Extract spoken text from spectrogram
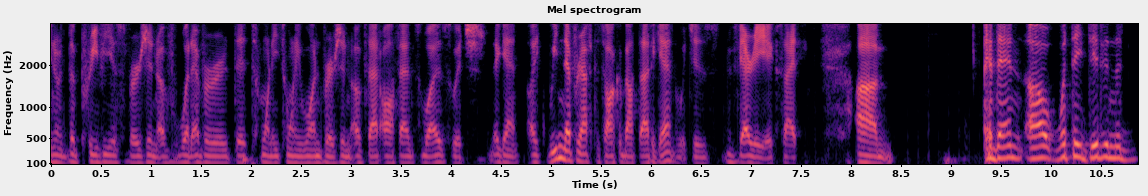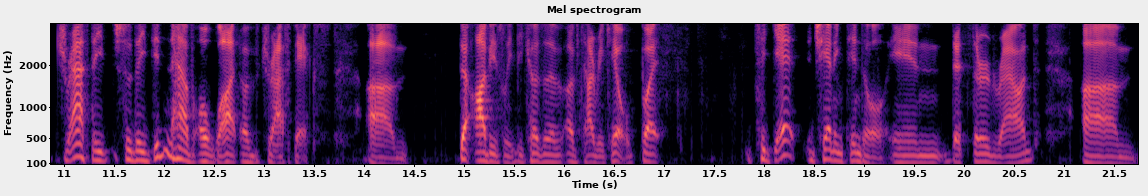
you know the previous version of whatever the 2021 version of that offense was which again like we never have to talk about that again which is very exciting. Um, and then uh, what they did in the draft, they so they didn't have a lot of draft picks, um, that obviously because of, of Tyreek Hill, but to get Channing Tindall in the third round um,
